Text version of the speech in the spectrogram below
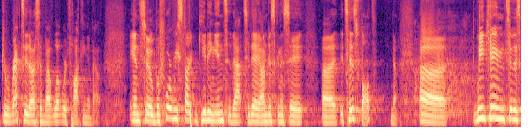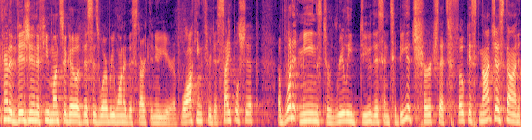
directed us about what we're talking about. And so before we start getting into that today, I'm just going to say uh, it's his fault. No. Uh, we came to this kind of vision a few months ago of this is where we wanted to start the new year, of walking through discipleship, of what it means to really do this and to be a church that's focused not just on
